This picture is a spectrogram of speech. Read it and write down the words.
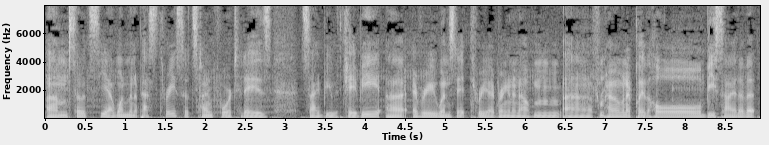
Um, so it's yeah, one minute past three. So it's time for today's side B with JB. Uh, every Wednesday at three, I bring in an album uh, from home and I play the whole B side of it,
